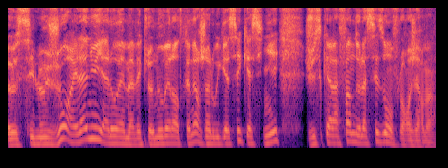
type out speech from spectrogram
Euh, c'est le jour et la nuit à l'OM avec le nouvel entraîneur Jean-Louis Gasset qui a signé jusqu'à la fin de la saison, Florent Germain.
